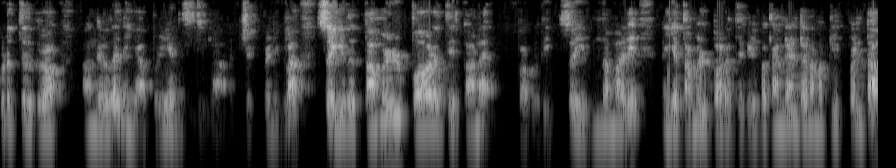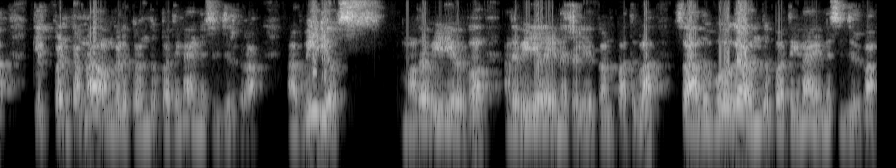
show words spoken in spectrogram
கொடுத்துருக்குறோம் அங்கிறத நீங்கள் அப்படியே என்ன செஞ்சுக்கலாம்? செக் பண்ணிக்கலாம். ஸோ இது தமிழ் பாடத்திற்கான பகுதி. ஸோ இந்த மாதிரி நீங்கள் தமிழ் பாடத்துக்கு இப்போ கண்டென்ட்டை நம்ம கிளிக் பண்ணிட்டா கிளிக் பண்ணிட்டோம்னா உங்களுக்கு வந்து பார்த்தீங்கன்னா என்ன செஞ்சிருக்கிறோம் வீடியோஸ் மொதல் வீடியோ இருக்கும். அந்த வீடியோல என்ன சொல்லியிருக்கோம்னு பார்த்துக்கலாம். ஸோ அது போக வந்து பார்த்தீங்கன்னா என்ன செஞ்சுருக்கோம்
